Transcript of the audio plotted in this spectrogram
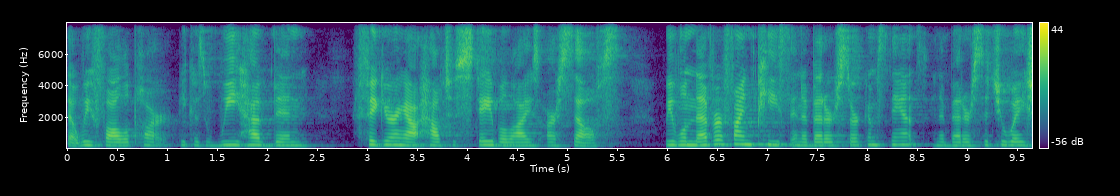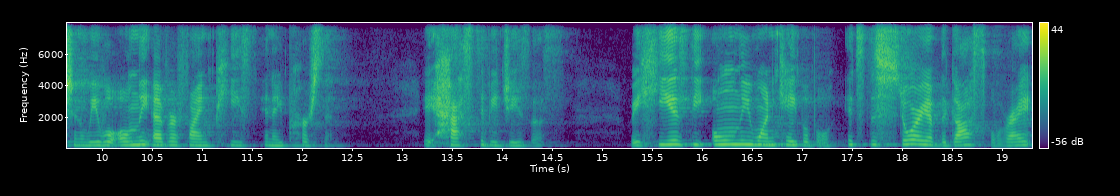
that we fall apart because we have been figuring out how to stabilize ourselves we will never find peace in a better circumstance, in a better situation. We will only ever find peace in a person. It has to be Jesus. Right? He is the only one capable. It's the story of the gospel, right?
